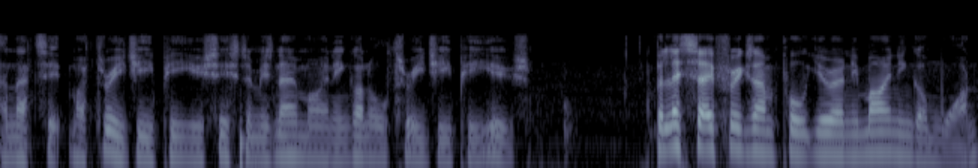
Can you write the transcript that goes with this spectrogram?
and that's it. My three GPU system is now mining on all three GPUs. But let's say, for example, you're only mining on one.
